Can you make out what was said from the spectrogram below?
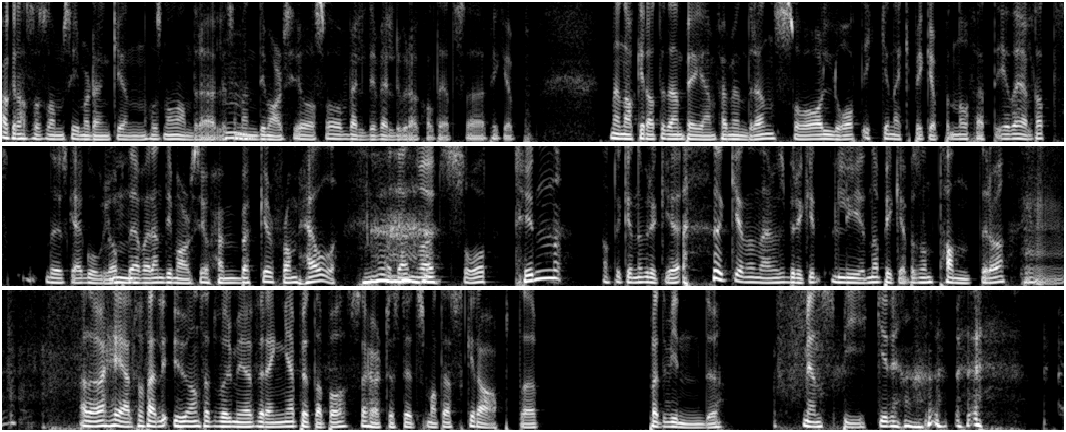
Akkurat sånn som Seymour Duncan hos noen andre. Liksom. Mm. Men DiMarzio også veldig veldig bra kvalitets-pickup. Men akkurat i den PGM 500-en så låt ikke neck-pickupen noe fett i det hele tatt. Det husker jeg google opp. Mm. Det var en DiMarzio Humbucker from Hell. Og den var så tynn at du kunne, bruke, kunne nærmest bruke lyden av pickupen som tanter òg. Ja, det var helt forferdelig. Uansett hvor mye vreng jeg putta på, så hørtes det ut som at jeg skrapte på et vindu med en spiker.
